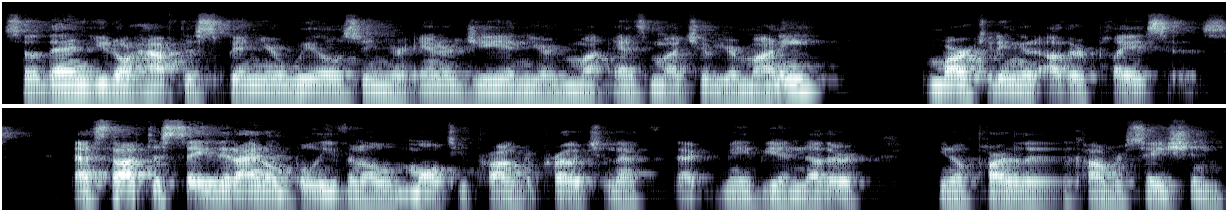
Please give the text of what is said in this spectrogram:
So then you don't have to spin your wheels and your energy and your as much of your money marketing in other places. That's not to say that I don't believe in a multi-pronged approach, and that that may be another you know part of the conversation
